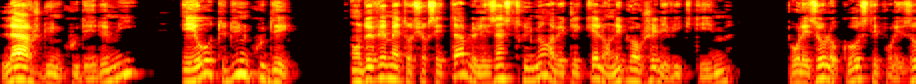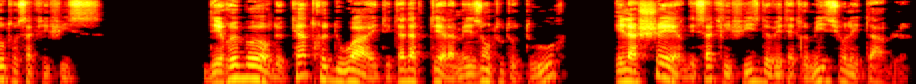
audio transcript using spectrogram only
larges d'une coudée et demie, et hautes d'une coudée, on devait mettre sur ces tables les instruments avec lesquels on égorgeait les victimes, pour les holocaustes et pour les autres sacrifices. Des rebords de quatre doigts étaient adaptés à la maison tout autour, et la chair des sacrifices devait être mise sur les tables.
